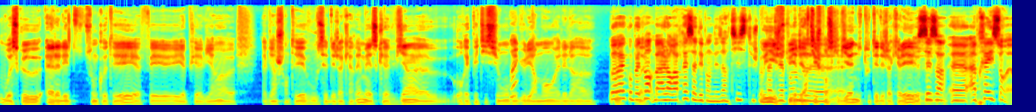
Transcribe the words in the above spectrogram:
ou est-ce que elle, elle est de son côté, elle fait, et puis elle vient, euh, elle vient chanter, vous c'est déjà carré, mais est-ce qu'elle vient euh, aux répétitions Ouais. régulièrement? Elle est là euh, Ouais, ouais, ouais, complètement. Bah alors après, ça dépend des artistes. Je peux Oui, pas te qu'il y a des artistes, je pense, euh, qui viennent, tout est déjà calé. C'est euh, ça. Euh, après, ils sont, euh,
